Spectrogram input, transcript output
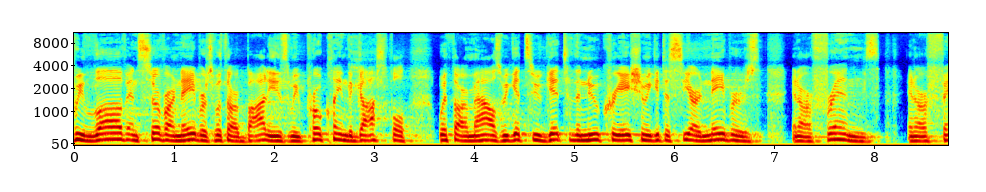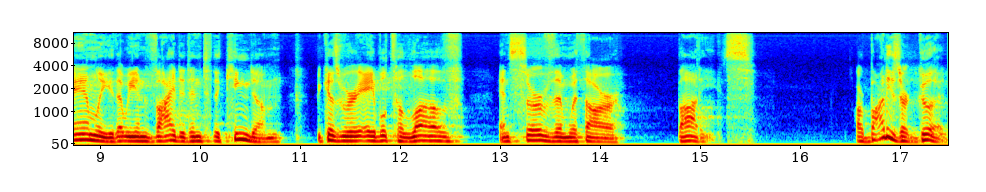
We love and serve our neighbors with our bodies, we proclaim the gospel with our mouths, we get to get to the new creation. We get to see our neighbors and our friends and our family that we invited into the kingdom because we were able to love and serve them with our bodies. Our bodies are good.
